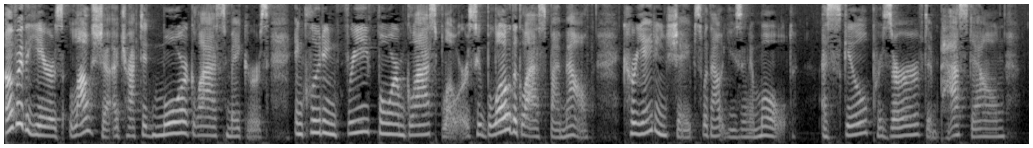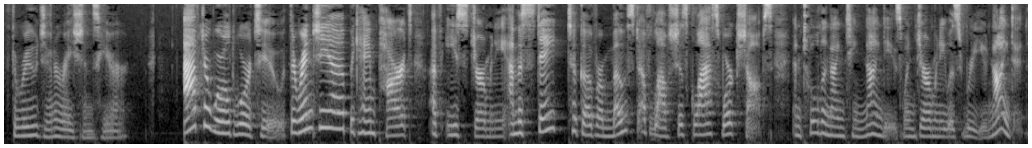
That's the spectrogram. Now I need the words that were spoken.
Over the years, Lauscha attracted more glass makers, including free-form glass blowers who blow the glass by mouth, creating shapes without using a mold a skill preserved and passed down through generations here. After World War II, Thuringia became part of East Germany, and the state took over most of Lauscha's glass workshops until the 1990s when Germany was reunited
